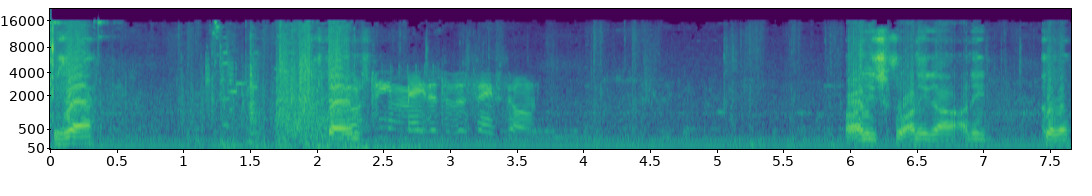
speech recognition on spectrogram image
He's there. Your Down. team made it to the safe zone. Oh, I need support, I need, uh, I need cover.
